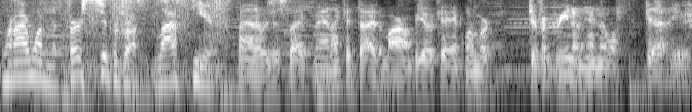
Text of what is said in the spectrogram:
when I won the first Supercross last year. Man, it was just like, man, I could die tomorrow and be okay. One more different green on here and then we'll get out of here.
